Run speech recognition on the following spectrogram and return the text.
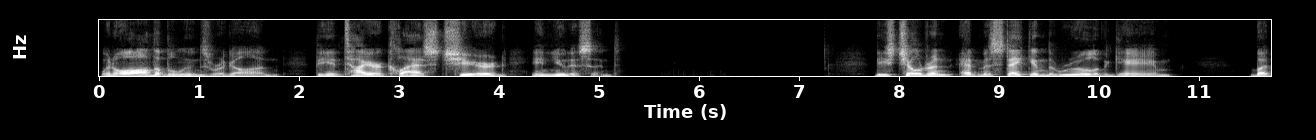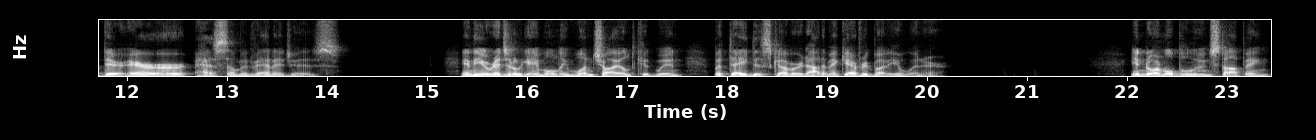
When all the balloons were gone, the entire class cheered in unison. These children had mistaken the rule of the game but their error has some advantages. In the original game, only one child could win, but they discovered how to make everybody a winner. In normal balloon stomping,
